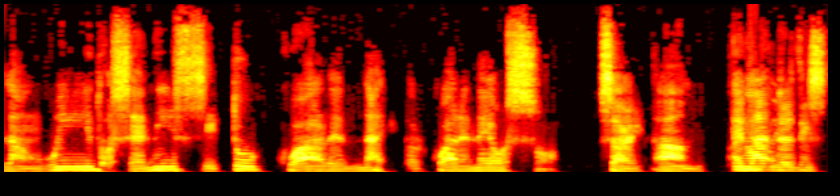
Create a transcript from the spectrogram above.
languido senisitu quarene, or quareneoso. Sorry. Um, in Latin, there are these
